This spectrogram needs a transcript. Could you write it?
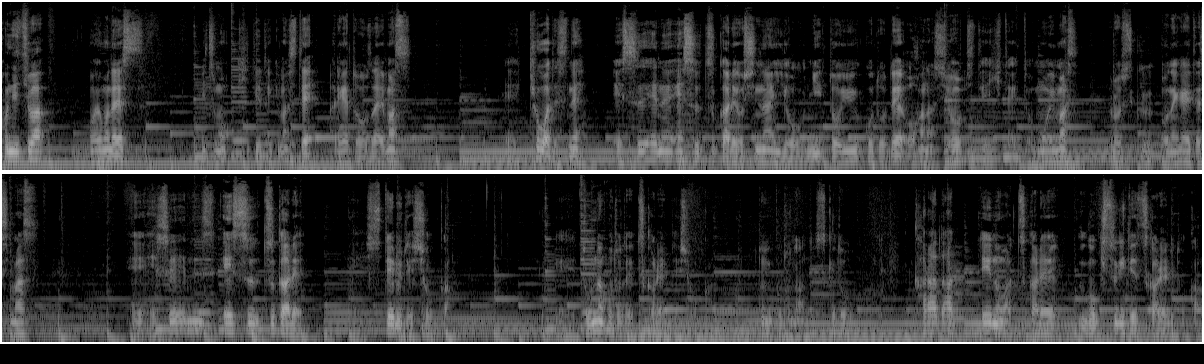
こんにちは大山です。いつも聞いていただきましてありがとうございます、えー、今日はですね SNS 疲れをしないようにということでお話をしていきたいと思います。よろしくお願いいたします、えー、SNS 疲れ、えー、してるでしょうか、えどんなことで疲れるでしょうか？ということなんですけど体っていうのは疲れ動きすぎて疲れるとか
